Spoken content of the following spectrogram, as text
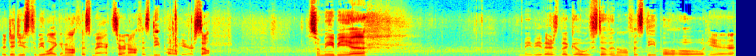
there did used to be like an Office Max or an Office Depot here, so so maybe uh, maybe there's the ghost of an Office Depot here.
